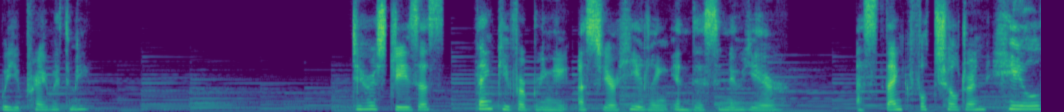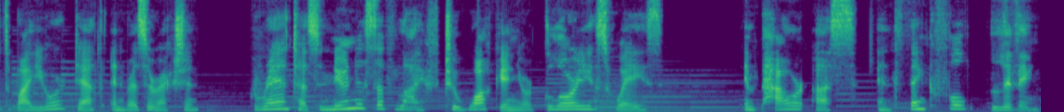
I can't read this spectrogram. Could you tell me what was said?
Will you pray with me? Dearest Jesus, thank you for bringing us your healing in this new year. As thankful children healed by your death and resurrection, grant us newness of life to walk in your glorious ways. Empower us in thankful living.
